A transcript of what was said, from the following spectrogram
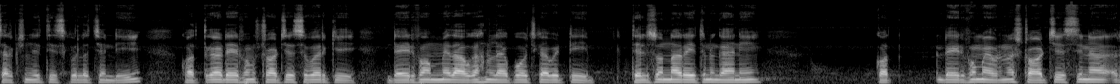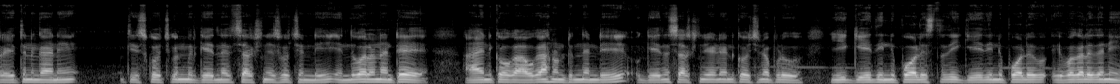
సెలక్షన్ చేసి తీసుకువెళ్ళొచ్చండి. కొత్తగా డైరీ ఫామ్ స్టార్ట్ చేసేవారికి డైరీ ఫామ్ మీద అవగాహన లేకపోవచ్చు కాబట్టి తెలుసున్న రైతును కానీ కొత్త డైరీ ఫామ్ ఎవరైనా స్టార్ట్ చేసిన రైతును కానీ తీసుకొచ్చుకొని మీరు గేదెని అయితే సెలక్షన్ చేసుకొచ్చండి ఎందువలనంటే ఆయనకి ఒక అవగాహన ఉంటుందండి. గేదెని సెలక్షన్ చేయడానికి వచ్చినప్పుడు ఈ గేదె ఇన్ని పాలు ఇస్తుంది ఈ గేదె ఇన్ని పాలు ఇవ్వగలదని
